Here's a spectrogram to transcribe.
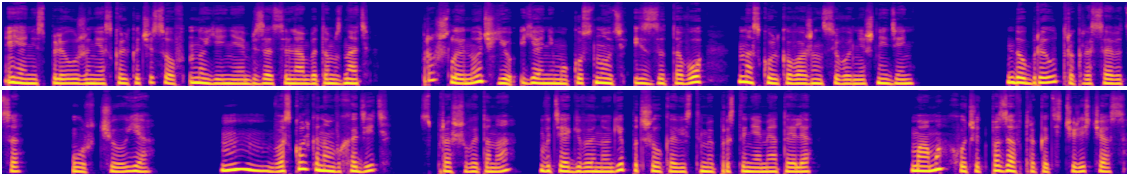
Я не сплю уже несколько часов, но ей не обязательно об этом знать. Прошлой ночью я не мог уснуть из-за того, насколько важен сегодняшний день. «Доброе утро, красавица», — урчу я. «М-м, во сколько нам выходить?» — спрашивает она, вытягивая ноги под шелковистыми простынями отеля. «Мама хочет позавтракать через час.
